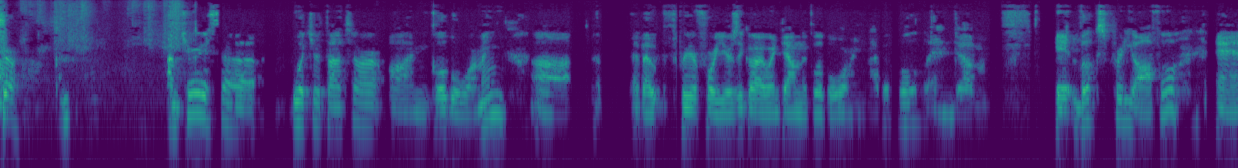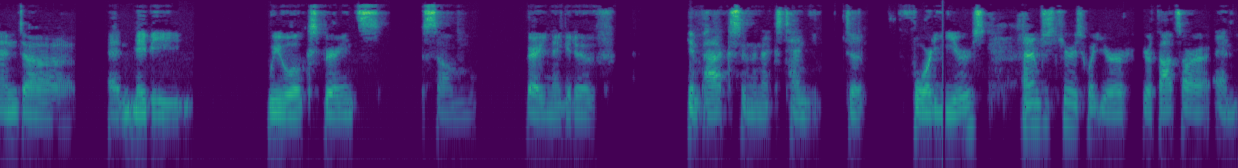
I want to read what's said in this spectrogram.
Sure. Um, I'm curious uh, what your thoughts are on global warming. Uh, about three or four years ago, I went down the global warming rabbit hole, and um, it looks pretty awful. And uh, and maybe we will experience some very negative impacts in the next 10 to 40 years. And I'm just curious what your, your thoughts are. And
